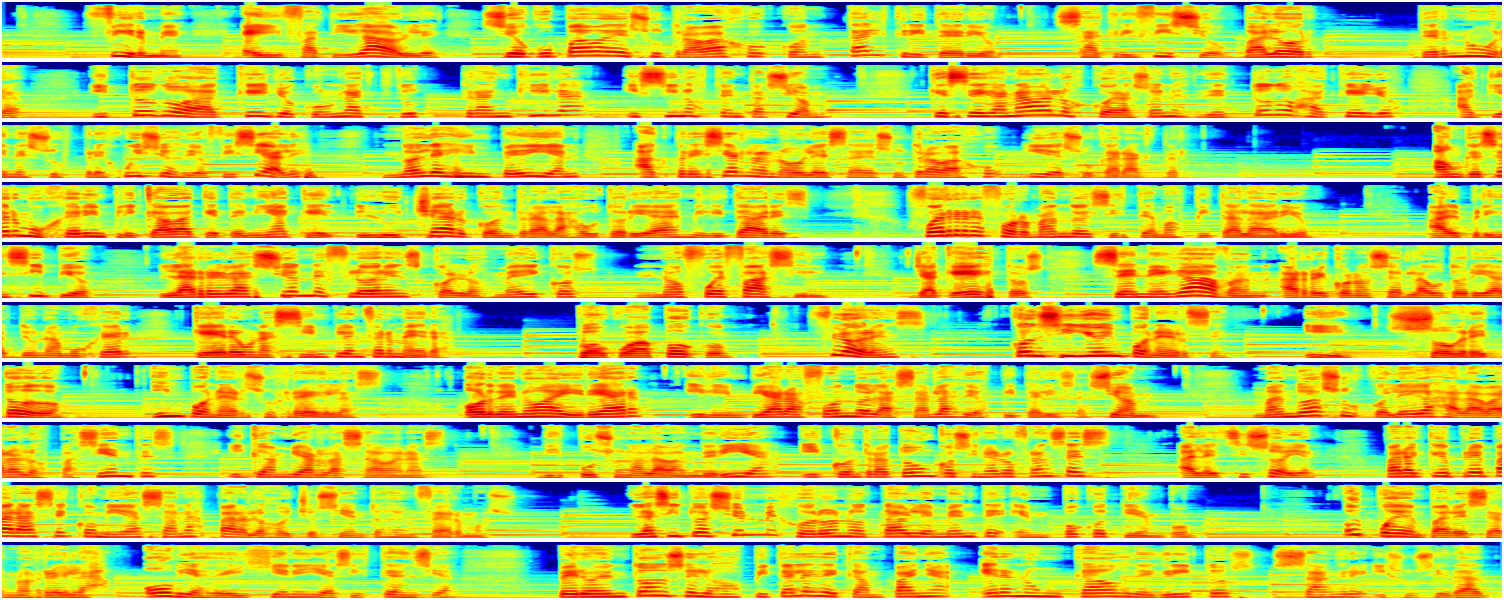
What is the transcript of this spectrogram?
firme e infatigable, se ocupaba de su trabajo con tal criterio, sacrificio, valor, ternura y todo aquello con una actitud tranquila y sin ostentación, que se ganaba los corazones de todos aquellos a quienes sus prejuicios de oficiales no les impedían apreciar la nobleza de su trabajo y de su carácter. Aunque ser mujer implicaba que tenía que luchar contra las autoridades militares, fue reformando el sistema hospitalario, al principio, la relación de Florence con los médicos no fue fácil, ya que estos se negaban a reconocer la autoridad de una mujer que era una simple enfermera. Poco a poco, Florence consiguió imponerse y, sobre todo, imponer sus reglas. Ordenó airear y limpiar a fondo las salas de hospitalización. Mandó a sus colegas a lavar a los pacientes y cambiar las sábanas. Dispuso una lavandería y contrató a un cocinero francés, Alexis Sawyer, para que preparase comidas sanas para los 800 enfermos. La situación mejoró notablemente en poco tiempo. Hoy pueden parecernos reglas obvias de higiene y asistencia, pero entonces los hospitales de campaña eran un caos de gritos, sangre y suciedad.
